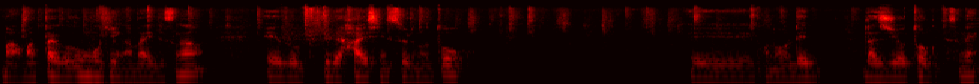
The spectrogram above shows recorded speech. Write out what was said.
まあ、全く動きがないですが映像付きで配信するのと、えーこのレラジオトークですね。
